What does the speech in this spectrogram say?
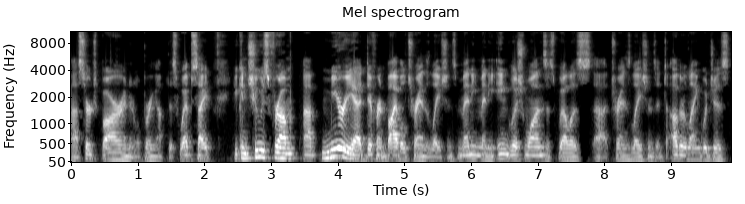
uh, search bar and it'll bring up this website. You can choose from myriad different Bible translations, many, many English ones, as well as uh, translations into other languages.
